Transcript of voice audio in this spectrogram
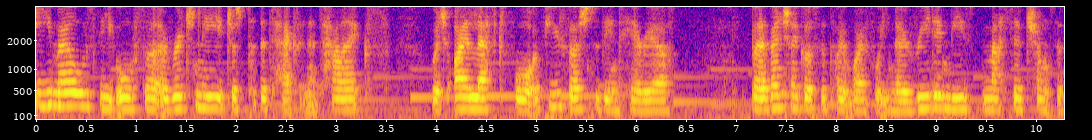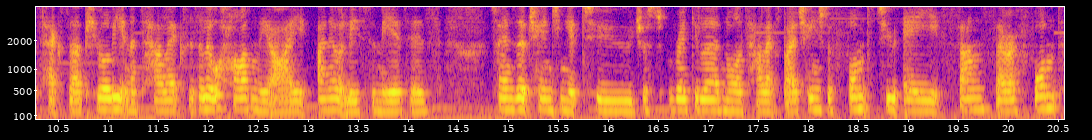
emails, the author originally just put the text in italics, which I left for a few versions of the interior. But eventually I got to the point where I thought, you know, reading these massive chunks of text that are purely in italics is a little hard on the eye. I know at least for me it is. So I ended up changing it to just regular non-italics, but I changed the font to a sans serif font,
